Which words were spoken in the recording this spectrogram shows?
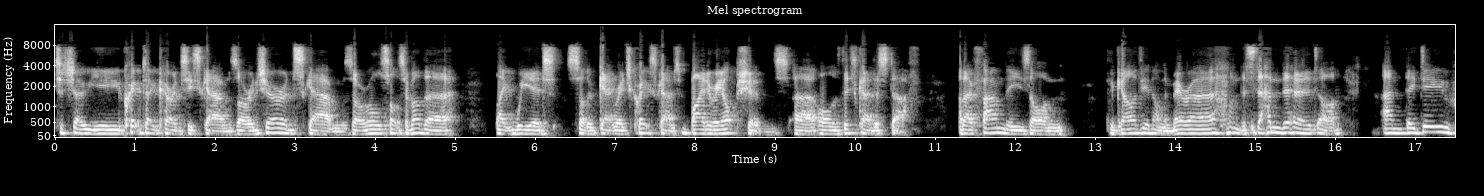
to show you cryptocurrency scams or insurance scams or all sorts of other like weird sort of get rich quick scams, binary options, uh, all of this kind of stuff. And I've found these on the Guardian, on the Mirror, on the Standard, on, and they do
